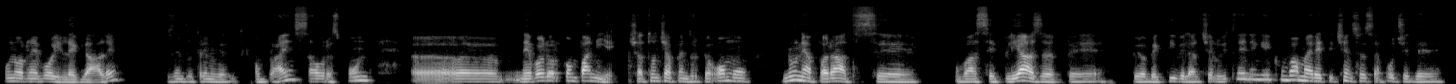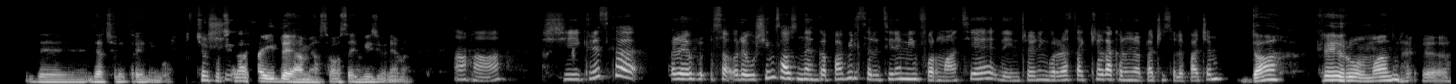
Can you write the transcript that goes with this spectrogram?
unor nevoi legale, de exemplu training de compliance, sau răspund uh, nevoilor companiei. Și atunci, pentru că omul nu neapărat se, cumva, se pliază pe, pe obiectivele acelui training, e cumva mai reticent să se apuce de, de, de acele traininguri. Cel puțin și... asta e ideea mea sau asta e viziunea mea. Aha. Și crezi că reu- sau reușim sau suntem capabili să reținem informație din trainingurile astea chiar dacă nu ne place să le facem? Da, creierul uman uh,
